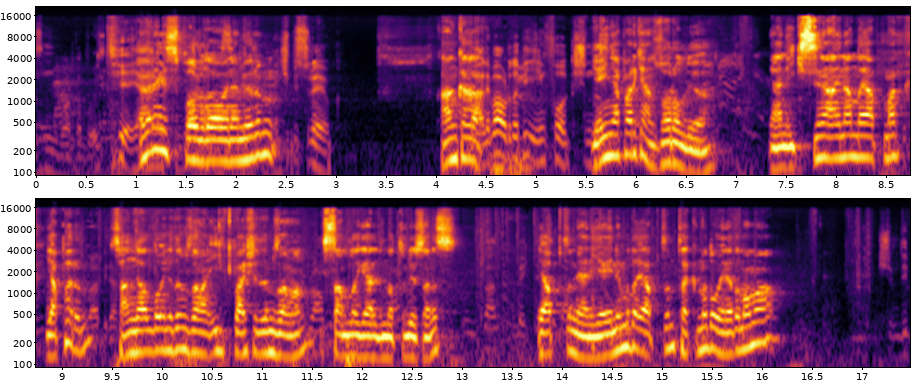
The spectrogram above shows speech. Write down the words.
lazım bu arada bu ultiye. Neden e-sporda kullanmaması oynamıyorum? Hiçbir süre yok. Kanka Galiba orada bir info akışında. yayın yaparken zor oluyor. Yani ikisini aynı anda yapmak yaparım. Sangal'da oynadığım zaman ilk başladığım zaman İstanbul'a geldiğimde hatırlıyorsanız yaptım yani yayınımı da yaptım takımda da oynadım ama Şimdi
